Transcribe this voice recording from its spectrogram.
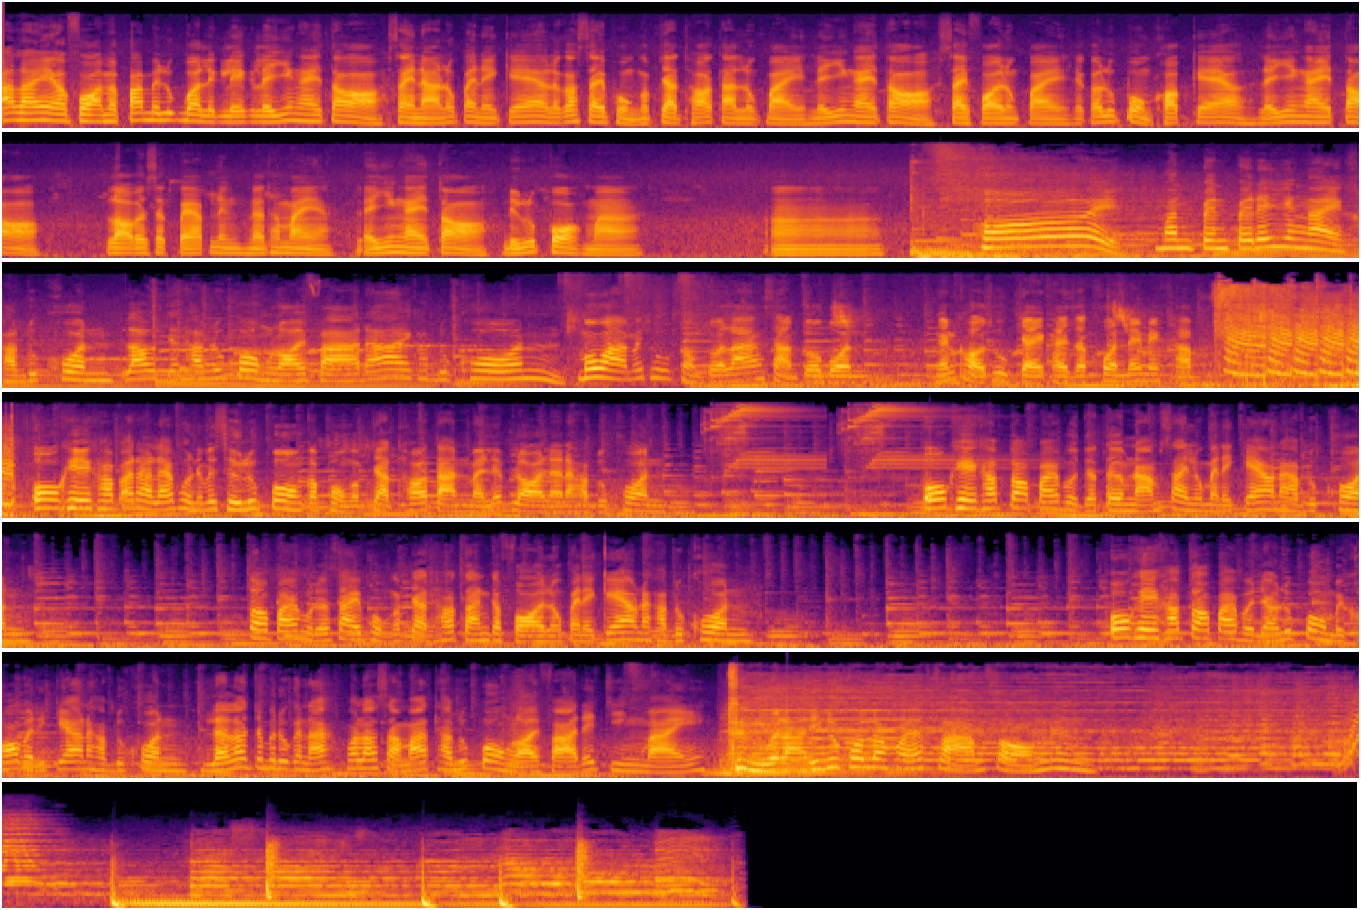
อะไรเอาฟอยล์มาปั้นเป็นลูกบอลเล็กๆ แล้วยังไงต่อใส่น้ำลงไปในแก้ว แล้วก็ใส่ผงกำจัดท่อตันลงไป แล้วยังไงต่อใส่ฟอยล์ลงไป แล้วก็ลูกโป่งครอบแก้ว แล้วยังไงต่อ รอไปสักแป๊บหนึ่งแล้วทำไมอะ แล้วยังไงต่อดึงลูกโป่งออกมาอ่าเฮ้ยมันเป็นไปได้ยังไงครับทุกคน เราจะทำลูกโป่งลอยฟ้าได้ครับทุกคน เมื่อวานไม่ถูก2ตัวล่าง3ตัวบน งั้นขอถูกใจใครสักคนได้ไหมครับ โอเคครับอันดับแรกผมจะไปซื้อลูกโป่งกับผงกับจัดท่อตันมาเรียบร้อยแล้วนะครับ ทุกคน โอเคครับต่อไปผมจะเติมน้ำใส่ลงไปในแก้วนะครับ ทุกคน ต่อไปผมจะใส่ผงกับจัดท่อตันกับฟอยล์ลงไปในแก้วนะครับ ทุกคน โอเคครับต่อไปผมจะเอาลูกโป่งไปครอบไว้ที่แก้วนะครับ ทุกคน แล้วเราจะมาดูกันนะ ว่าเราสามารถทำลูกโป่งลอยฟ้าได้จริงไหม ถึงเวลาที่ทุกคนรอคอยแล้วสามสองหนึ่ง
